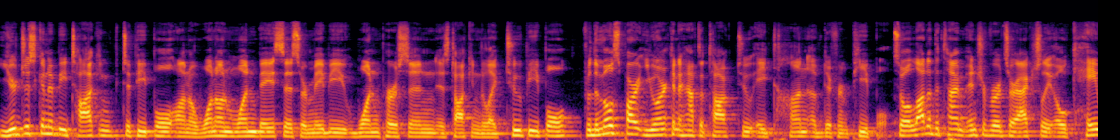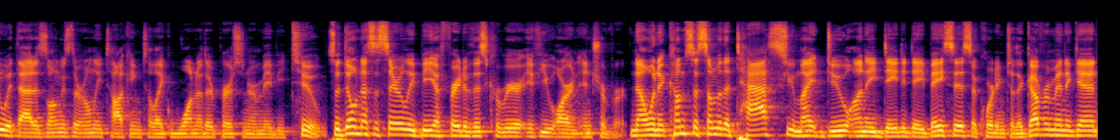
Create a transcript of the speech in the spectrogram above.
you're just gonna be talking to people on a one-on-one -on -one basis, or maybe one person is talking to like two people. For the most part, you aren't gonna have to talk to a ton of different people. So a lot of the time introverts are actually okay with that as long as they're only talking to like one other person person or maybe two. So don't necessarily be afraid of this career if you are an introvert. Now, when it comes to some of the tasks you might do on a day-to-day -day basis, according to the government again,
